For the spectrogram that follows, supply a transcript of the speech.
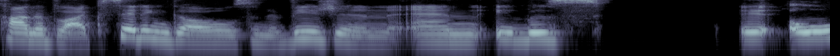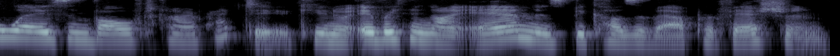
kind of like setting goals and a vision. And it was, it always involved chiropractic. You know, everything I am is because of our profession.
